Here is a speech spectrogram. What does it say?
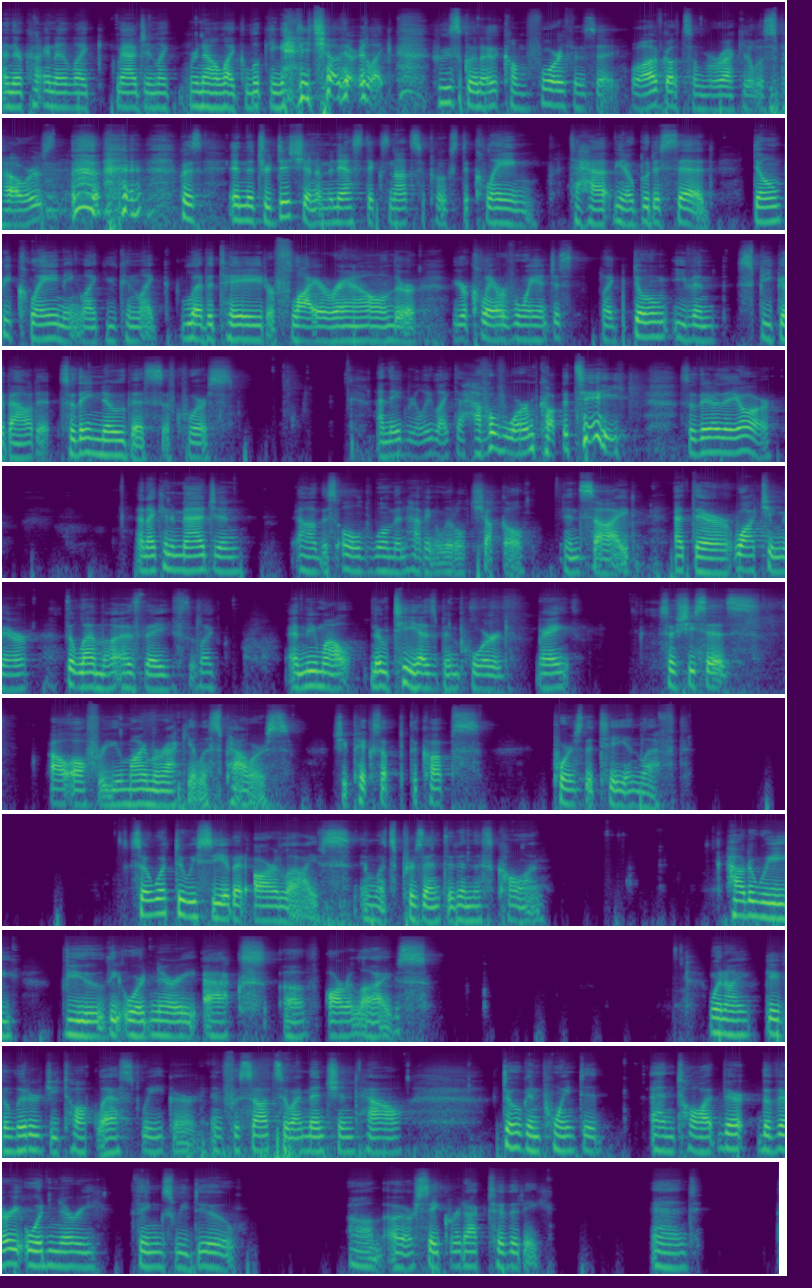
And they're kind of like imagine like we're now like looking at each other like who's going to come forth and say well i've got some miraculous powers. Because in the tradition a monastic's not supposed to claim to have you know buddha said don't be claiming like you can like levitate or fly around or you're clairvoyant. Just like don't even speak about it. So they know this of course and they'd really like to have a warm cup of tea. So there they are. And I can imagine uh, this old woman having a little chuckle inside at their watching their dilemma as they like, and meanwhile, no tea has been poured, right? So she says, I'll offer you my miraculous powers. She picks up the cups, pours the tea, and left. So, what do we see about our lives and what's presented in this koan? How do we view the ordinary acts of our lives? When I gave the liturgy talk last week or in Fusatsu, I mentioned how Dogen pointed and taught ver- the very ordinary things we do um, are sacred activity. And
